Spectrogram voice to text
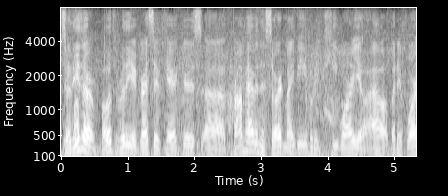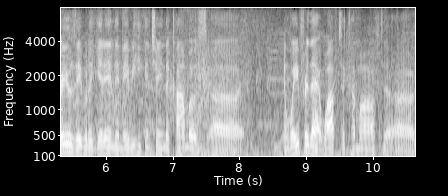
So Yeah, these are both really aggressive characters. Uh, Chrom having the sword might be able to keep Wario out, but if Wario is able to get in, then maybe he can chain the combos uh, and wait for that WAP to come off to uh,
